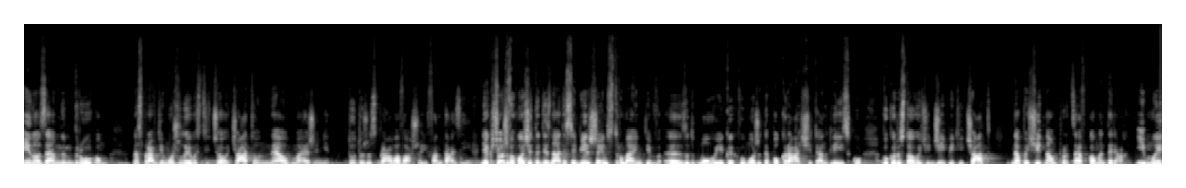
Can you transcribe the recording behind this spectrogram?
іноземним другом. Насправді можливості цього чату не обмежені. Тут уже справа вашої фантазії. Якщо ж ви хочете дізнатися більше інструментів, е, за допомогою яких ви можете покращити англійську, використовуючи GPT-чат, напишіть нам про це в коментарях. І ми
